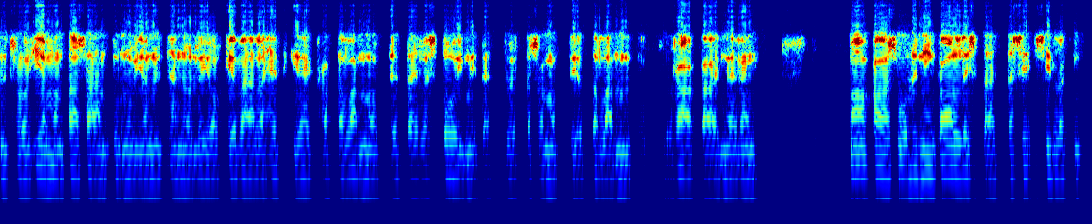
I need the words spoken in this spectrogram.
Nyt se on hieman tasaantunut ja nythän oli jo keväällä hetki aikaa, että lannoitteita ei edes toimitettu, että sanottiin, että raaka-aineiden maakaasu oli niin kallista, että sillä kun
